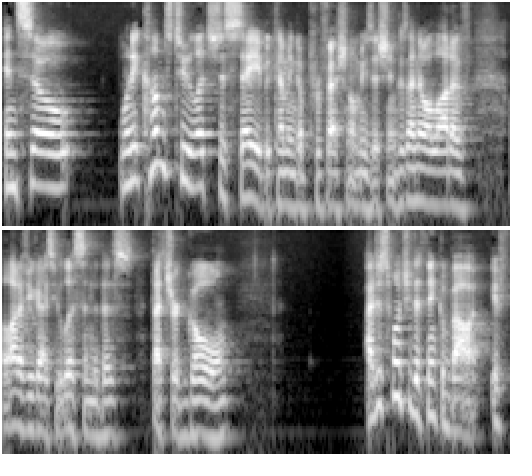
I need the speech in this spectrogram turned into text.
and so when it comes to let's just say becoming a professional musician because i know a lot of a lot of you guys who listen to this that's your goal i just want you to think about if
